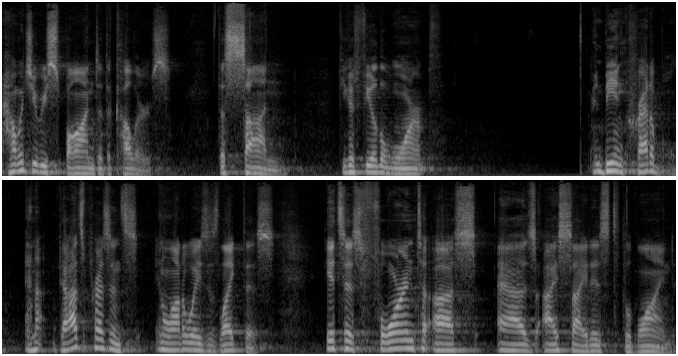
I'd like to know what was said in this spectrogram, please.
How would you respond to the colors, the sun, if you could feel the warmth? and be incredible. And God's presence, in a lot of ways, is like this it's as foreign to us as eyesight is to the blind.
